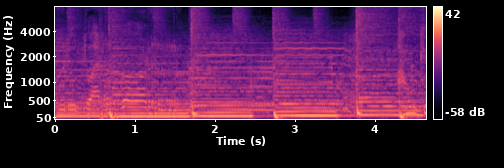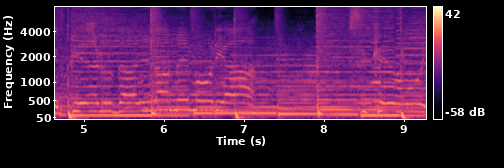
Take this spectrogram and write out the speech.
bruto ardor. Aunque pierda la memoria, sé que hoy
